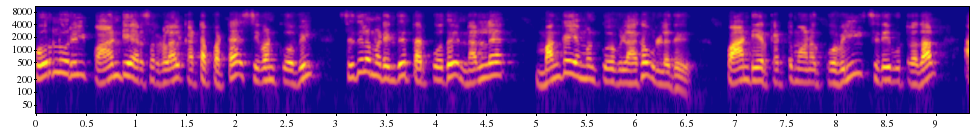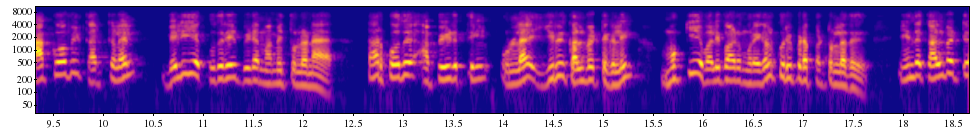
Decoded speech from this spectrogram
பொருளூரில் பாண்டிய அரசர்களால் கட்டப்பட்ட சிவன் கோவில் சிதிலமடைந்து தற்போது நல்ல மங்கையம்மன் கோவிலாக உள்ளது. பாண்டியர் கட்டுமான கோவிலில் சிதைவுற்றதால் அக்கோவில் கற்களில் வெளியே குதிரை பீடம் அமைத்துள்ளனர். தற்போது அப்பீடத்தில் உள்ள இரு கல்வெட்டுகளில் முக்கிய வழிபாடு முறைகள் குறிப்பிடப்பட்டுள்ளது. இந்த கல்வெட்டு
